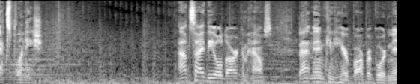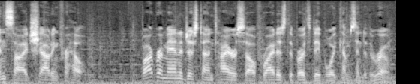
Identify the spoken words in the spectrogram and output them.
explanation. Outside the old Arkham house, Batman can hear Barbara Gordon inside shouting for help. Barbara manages to untie herself right as the birthday boy comes into the room.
